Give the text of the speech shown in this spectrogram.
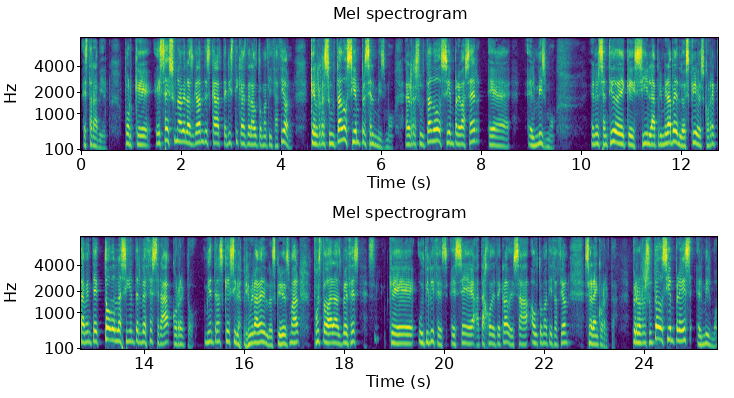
estará bien, porque esa es una de las grandes características de la automatización, que el resultado siempre es el mismo, el resultado siempre va a ser eh, el mismo en el sentido de que si la primera vez lo escribes correctamente, todas las siguientes veces será correcto. Mientras que si la primera vez lo escribes mal, pues todas las veces que utilices ese atajo de teclado, esa automatización, será incorrecta. Pero el resultado siempre es el mismo.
